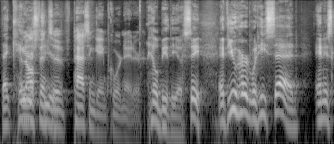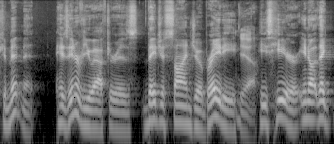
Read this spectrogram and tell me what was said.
that An caters to your, offensive passing game coordinator. he'll be the OC. If you heard what he said in his commitment, his interview after is they just signed Joe Brady. Yeah. He's here. You know, like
